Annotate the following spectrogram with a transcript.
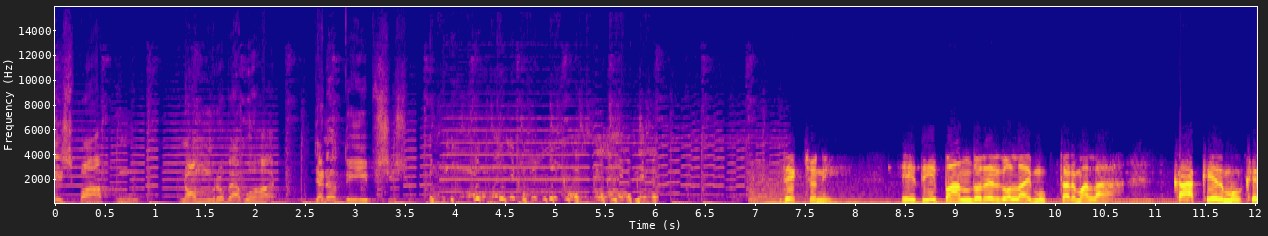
নিষ্পাপ মুখ নম্র ব্যবহার যেন দেব শিশু। দেখছনি এই দি বান্দরের গলায় মুক্তার মালা কাকের মুখে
